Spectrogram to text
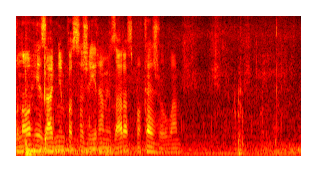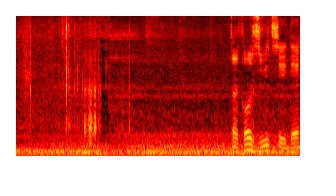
в ноги заднім пасажирам. Зараз покажу вам. Також звідси йде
